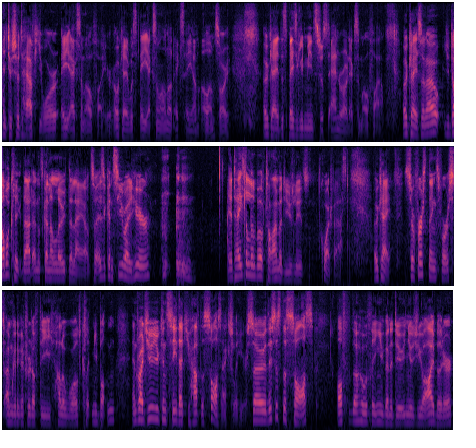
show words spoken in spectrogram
and you should have your AXML file here. Okay, it was AXML, not XAML, I'm sorry. Okay, this basically means just Android XML file. Okay, so now you double click that and it's gonna load the layout. So as you can see right here, it takes a little bit of time, but usually it's quite fast. Okay, so first things first, I'm gonna get rid of the Hello World Click Me button. And right here you can see that you have the source actually here. So this is the source of the whole thing you're gonna do in your GUI builder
